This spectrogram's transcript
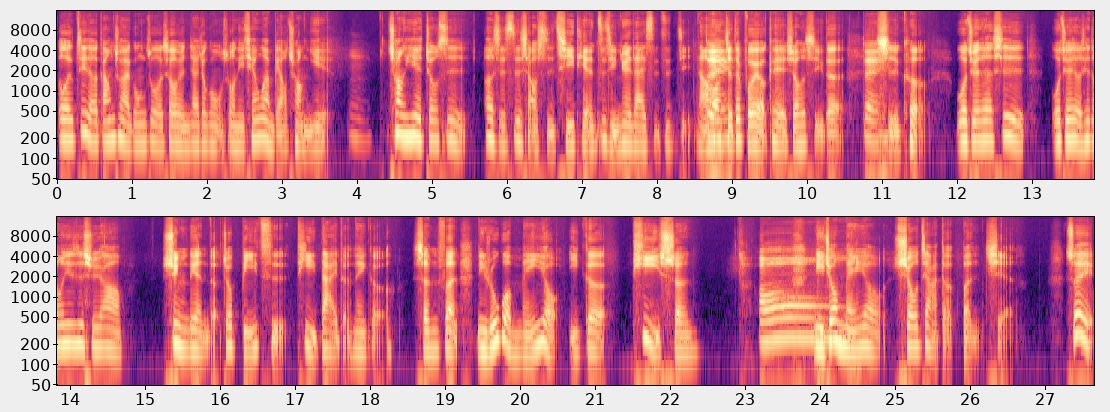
我记得刚出来工作的时候，人家就跟我说：“你千万不要创业。”嗯。创业就是二十四小时七天自己虐待死自己，然后绝对不会有可以休息的时刻。我觉得是，我觉得有些东西是需要。训练的就彼此替代的那个身份，你如果没有一个替身哦，你就没有休假的本钱。所以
